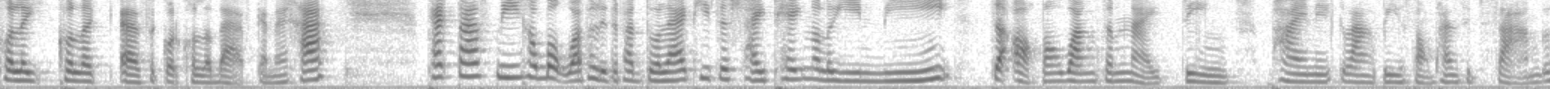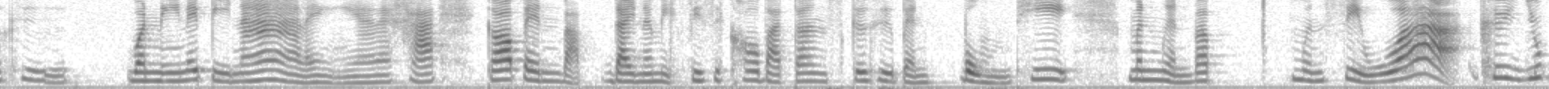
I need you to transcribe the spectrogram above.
คนละคนละสะกดคนละแบบกันนะคะแท็กตัสนี้เขาบอกว่าผลิตภัณฑ์ตัวแรกที่จะใช้เทคโนโลยีนี้ จะออกมาวางจำหน่ายจริง ภายในกลางปี 2013 ก็คือวันนี้ในปีหน้าอะไรอย่างเงี้ยนะคะ ก็เป็นแบบ dynamic physical buttons ก็คือเป็นปุ่มที่มันเหมือนแบบ เหมือนสิวว่าคือยุบ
